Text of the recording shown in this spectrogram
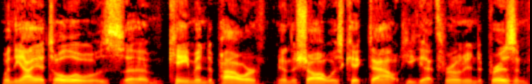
when the Ayatollah was uh, came into power and the Shah was kicked out. He got thrown into prison,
